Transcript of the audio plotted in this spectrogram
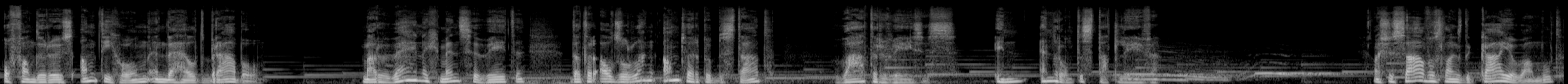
of van de reus Antigoon en de held Brabo. Maar weinig mensen weten dat er al zolang Antwerpen bestaat, waterwezens in en rond de stad leven. Als je s'avonds langs de kaaien wandelt,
